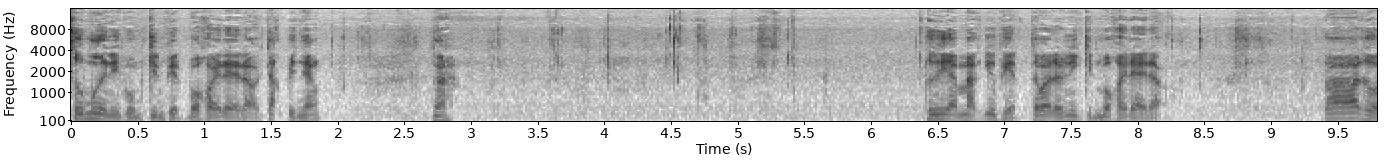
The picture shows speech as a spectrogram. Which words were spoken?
สู้มือนี่ผมกินเผ็ดบ่ค่อยได้แล้วจักเป็นยังนะ คืออยามักอยู่เผ็ดแต่ว่าเดี๋ยวนี้กินบ่ค่อยได้แล้วสาธุ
